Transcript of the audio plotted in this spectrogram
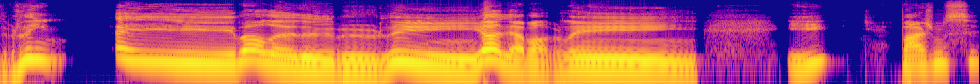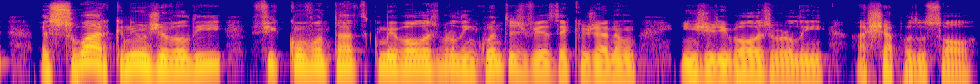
de Berlim! Ei, bola de Berlim! Olha a bola de Berlim! E pasme-se, a suar que nem um javali, fico com vontade de comer bolas de Berlim. Quantas vezes é que eu já não ingeri bolas de Berlim à chapa do sol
